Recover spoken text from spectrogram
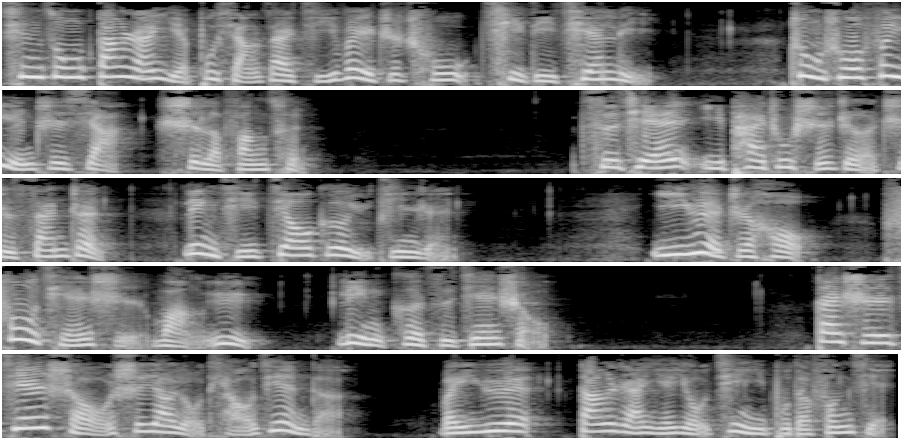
钦宗当然也不想在即位之初弃地千里，众说纷纭之下失了方寸。此前已派出使者至三镇，令其交割与金人。一月之后，副遣使往谕，令各自坚守。但是坚守是要有条件的，违约当然也有进一步的风险。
